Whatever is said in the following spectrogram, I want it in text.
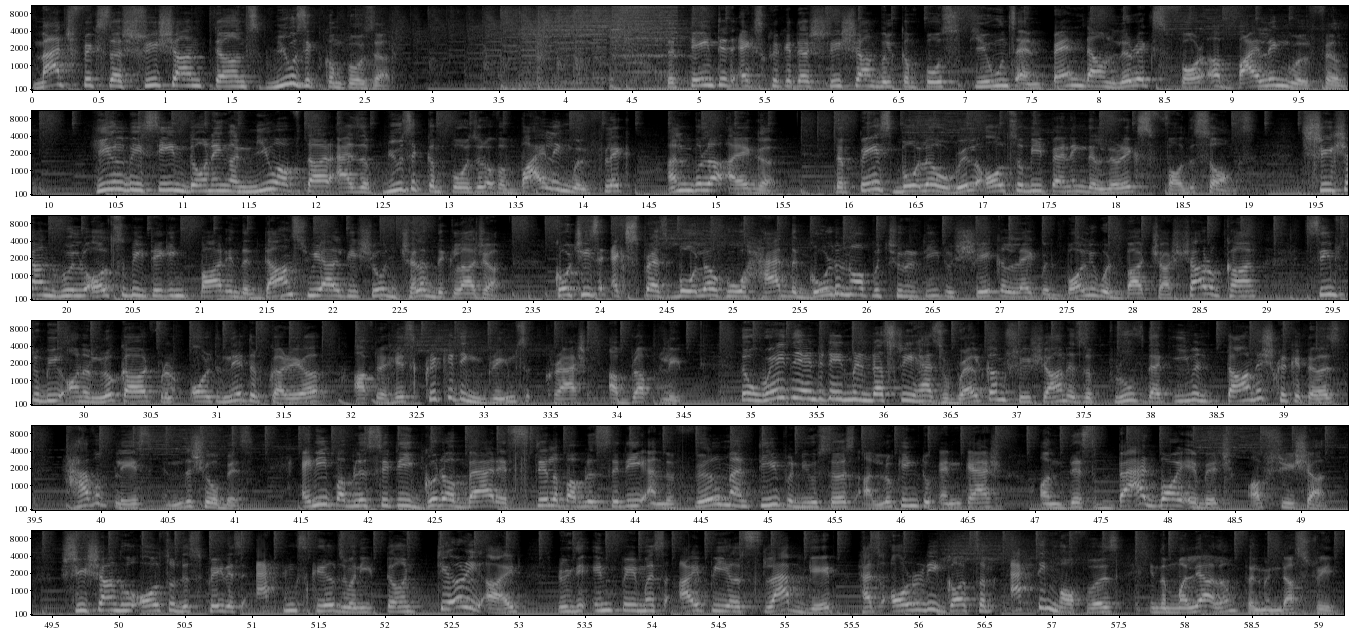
Match fixer Sreesanth turns music composer. The tainted ex-cricketer Sreesanth will compose tunes and pen down lyrics for a bilingual film. He will be seen donning a new avatar as a music composer of a bilingual flick, Anbulla Azhage. The pace bowler will also be penning the lyrics for the songs. Sreesanth will also be taking part in the dance reality show Jhalak Dikhhla Jaa. Kochi's express bowler who had the golden opportunity to shake a leg with Bollywood Badshah Shah Rukh Khan seems to be on a lookout for an alternative career after his cricketing dreams crashed abruptly. The way the entertainment industry has welcomed Sreesanth is a proof that even tarnished cricketers have a place in the showbiz. Any publicity, good or bad, is still a publicity and the film and TV producers are looking to encash on this bad boy image of Sreesanth. Sreesanth, who also displayed his acting skills when he turned teary-eyed during the infamous IPL Slapgate, has already got some acting offers in the Malayalam film industry.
